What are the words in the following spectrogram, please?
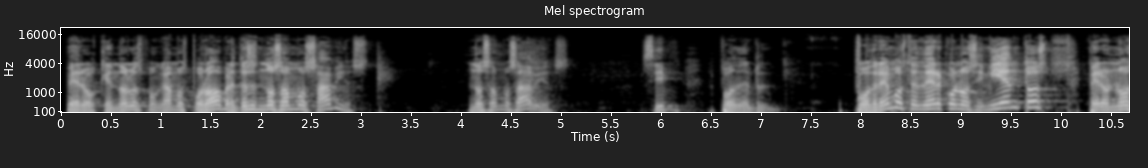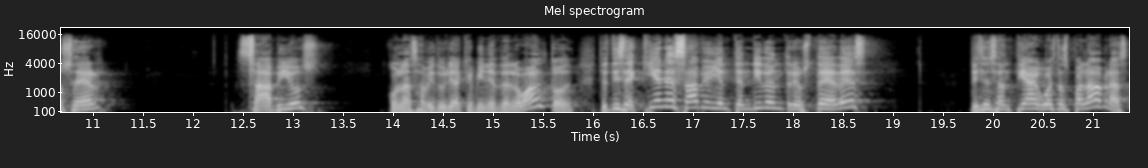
pero que no los pongamos por obra. Entonces no somos sabios. No somos sabios. Sí, podremos tener conocimientos, pero no ser sabios con la sabiduría que viene de lo alto. Entonces dice, ¿quién es sabio y entendido entre ustedes? Dice Santiago estas palabras,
